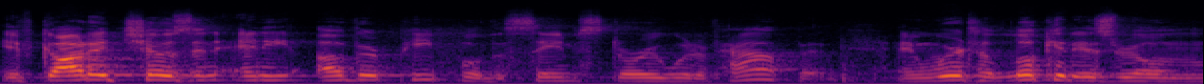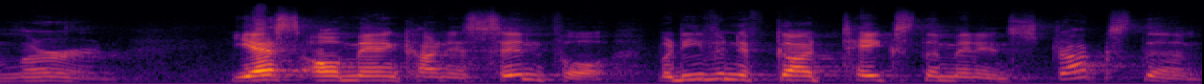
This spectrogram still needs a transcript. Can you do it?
If God had chosen any other people, the same story would have happened. And we're to look at Israel and learn. Yes, all mankind is sinful, but even if God takes them and instructs them,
